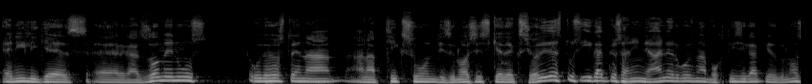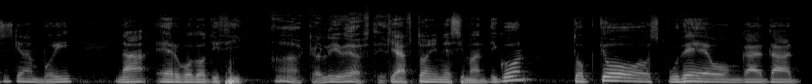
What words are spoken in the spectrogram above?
ενήλικες εργαζόμενους ούτως ώστε να αναπτύξουν τις γνώσεις και δεξιότητες τους ή κάποιος αν είναι άνεργος να αποκτήσει κάποιες γνώσεις και να μπορεί να εργοδοτηθεί. Α, καλή ιδέα αυτή. Και αυτό είναι σημαντικό. Το πιο σπουδαίο κατά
